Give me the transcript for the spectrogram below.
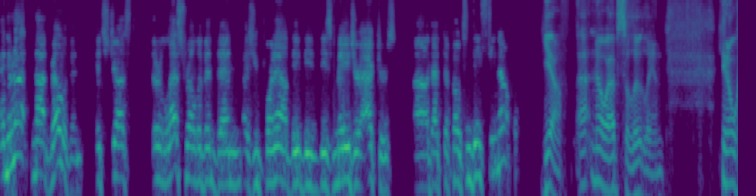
and they're not not relevant. It's just they're less relevant than, as you point out, the, the, these major actors uh, that the folks in DC know. Yeah, uh, no, absolutely, and you know,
